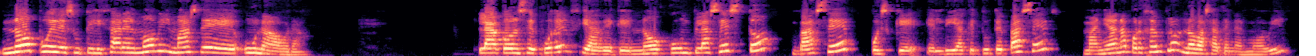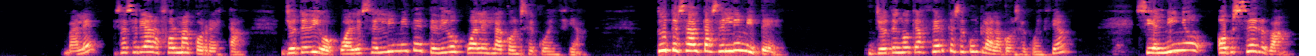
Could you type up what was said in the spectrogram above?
no puedes utilizar el móvil más de una hora. La consecuencia de que no cumplas esto va a ser pues que el día que tú te pases, mañana, por ejemplo, no vas a tener móvil. ¿Vale? Esa sería la forma correcta. Yo te digo cuál es el límite, te digo cuál es la consecuencia. ¿Tú te saltas el límite? Yo tengo que hacer que se cumpla la consecuencia. Si el niño observa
